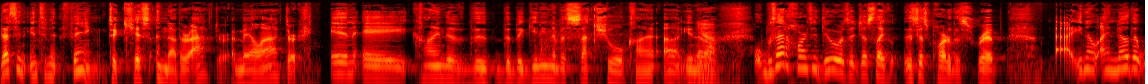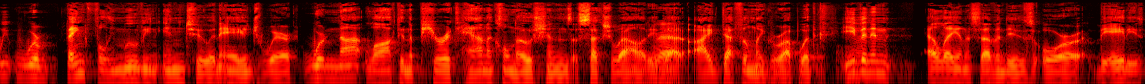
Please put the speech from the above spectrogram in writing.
That's an intimate thing to kiss another actor, a male actor, in a kind of the, the beginning of a sexual kind. Uh, you know, Yeah. was that hard to do, or was it just like it's just part of the script? Uh, you know, I know that we, we're thankfully moving into an age where we're not locked in the puritanical notions of sexuality Right. that I definitely grew up with, even in. LA in the 70s or the 80s,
